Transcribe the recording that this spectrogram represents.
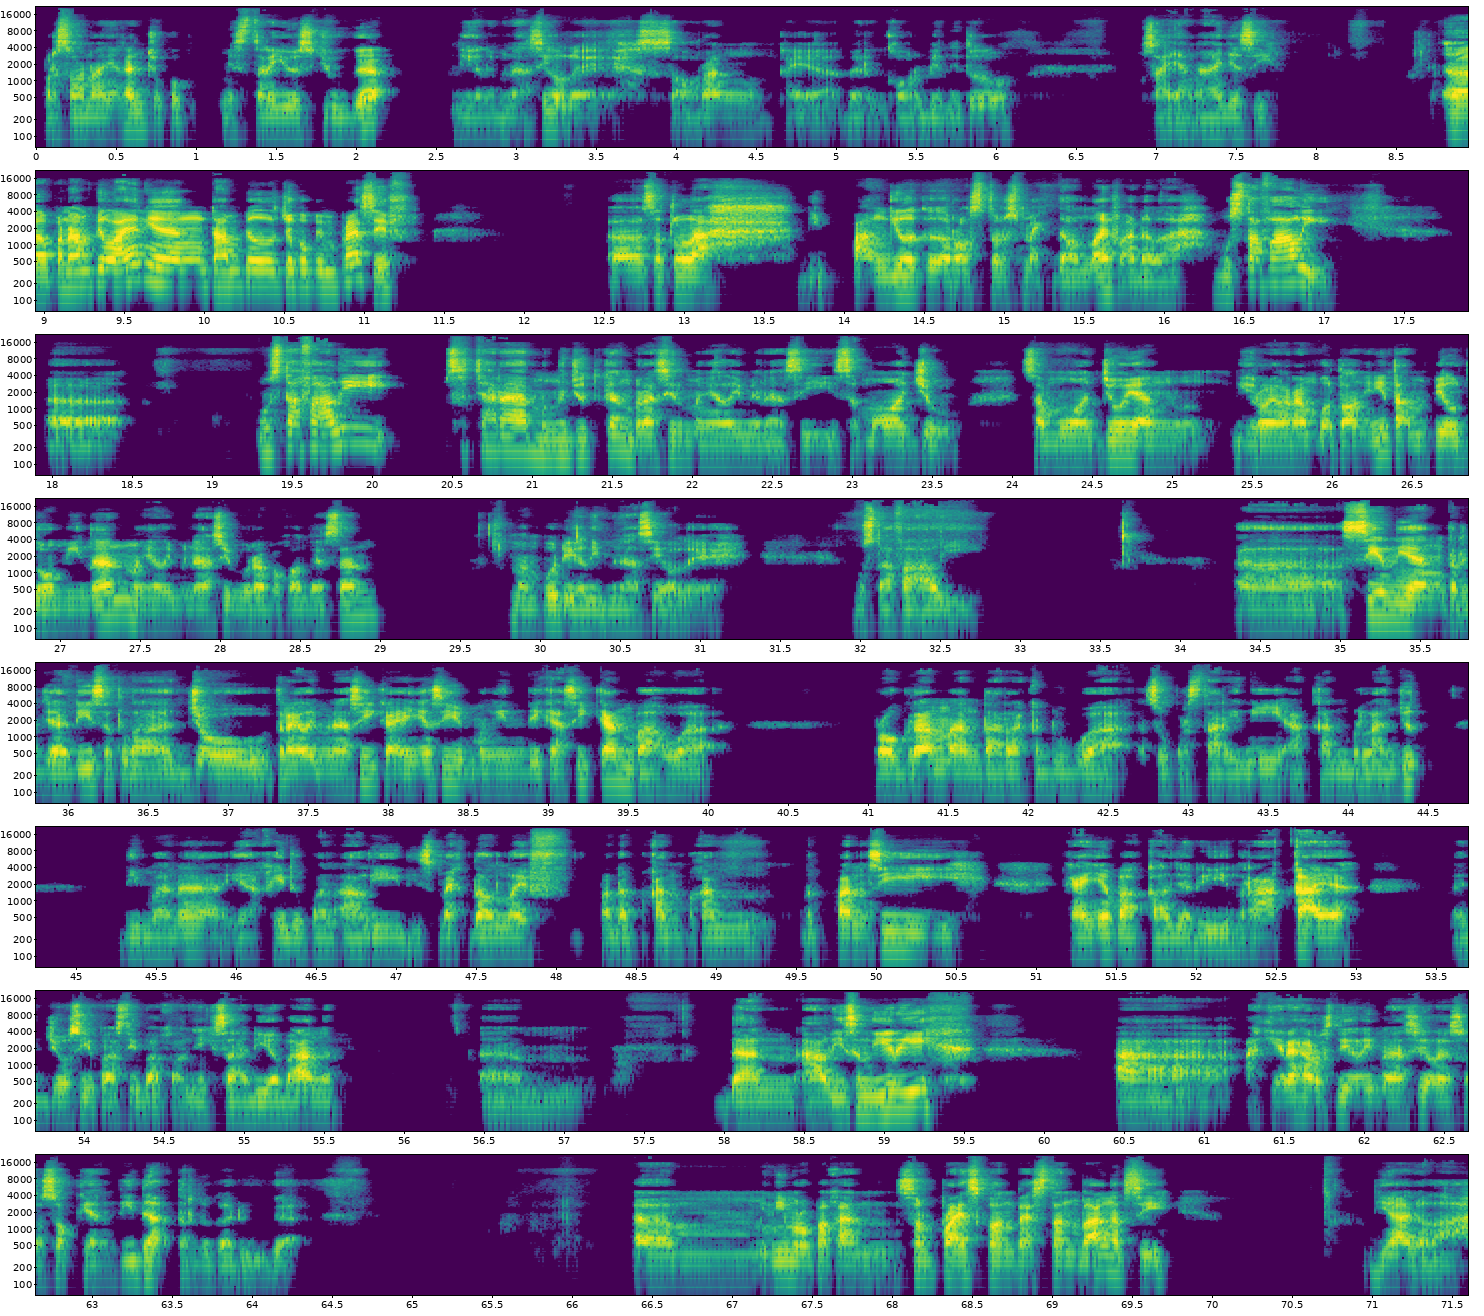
personanya kan cukup misterius juga dieliminasi oleh seorang kayak Baron Corbin itu sayang aja sih uh, penampil lain yang tampil cukup impresif uh, setelah dipanggil ke roster SmackDown Live adalah Mustafa Ali. Uh, Mustafa Ali secara mengejutkan berhasil mengeliminasi Samoa Joe. Samoa Joe yang di Royal Rumble tahun ini tampil dominan mengeliminasi beberapa kontestan mampu dieliminasi oleh Mustafa Ali. Uh, scene yang terjadi setelah Joe tereliminasi kayaknya sih mengindikasikan bahwa program antara kedua superstar ini akan berlanjut di mana ya kehidupan Ali di SmackDown Live pada pekan-pekan depan sih kayaknya bakal jadi neraka ya. Josie pasti bakal nyiksa dia banget. Um, dan Ali sendiri uh, akhirnya harus dieliminasi oleh sosok yang tidak terduga-duga. Um, ini merupakan surprise kontestan banget sih dia adalah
